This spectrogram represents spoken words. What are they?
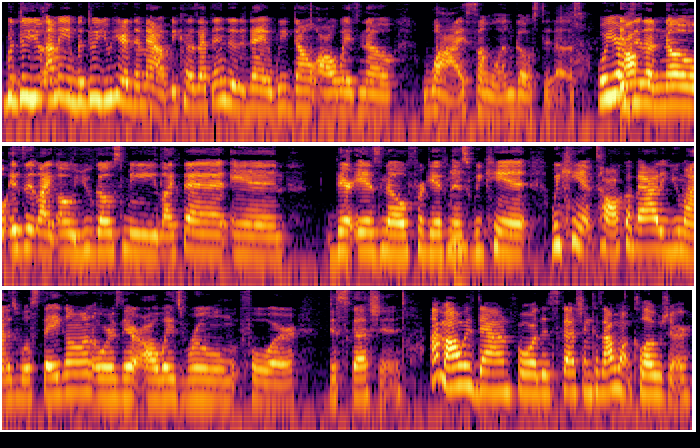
but do you I mean, but do you hear them out? Because at the end of the day, we don't always know why someone ghosted us. Well you're Is it a no is it like, oh you ghost me like that and there is no forgiveness. We can't we can't talk about it. You might as well stay gone or is there always room for discussion? I'm always down for the discussion because i want closure.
